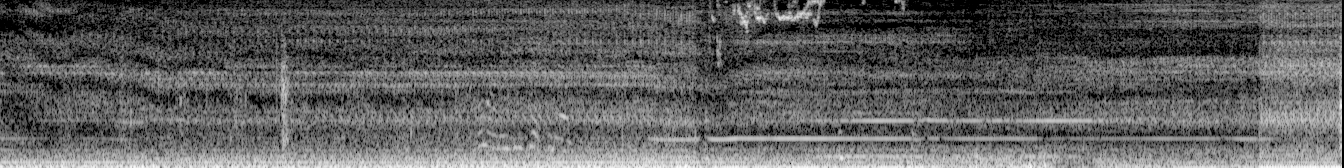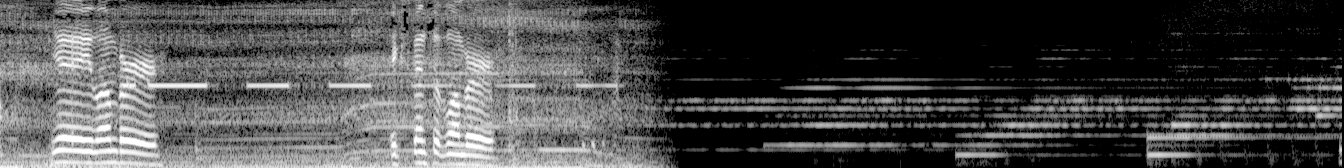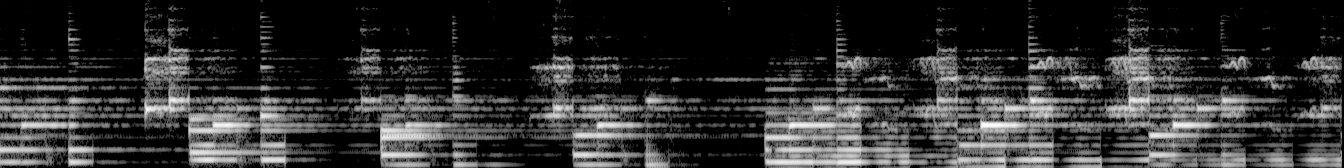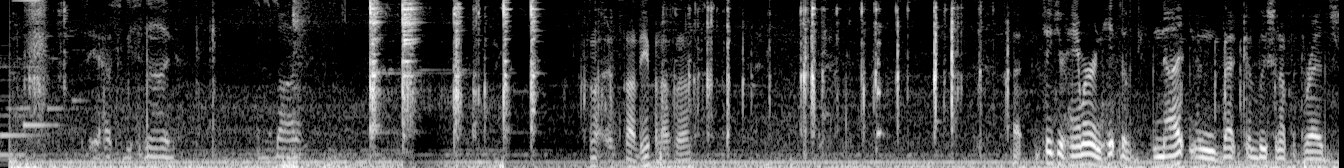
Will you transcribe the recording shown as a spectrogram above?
Yay, lumber. Expensive lumber. Has to be snug on the bottom. It's not, it's not deep enough then. Uh, take your hammer and hit the nut, and that could loosen up the threads.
